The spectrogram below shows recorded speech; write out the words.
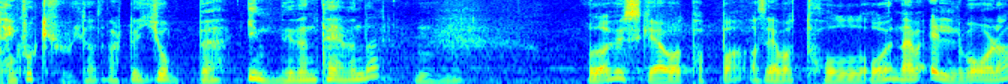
tenk hvor kult det hadde vært å jobbe inni den TV-en der. Mhm. Og da husker jeg jo at pappa altså Jeg var 12 år, nei jeg var 11 år da.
